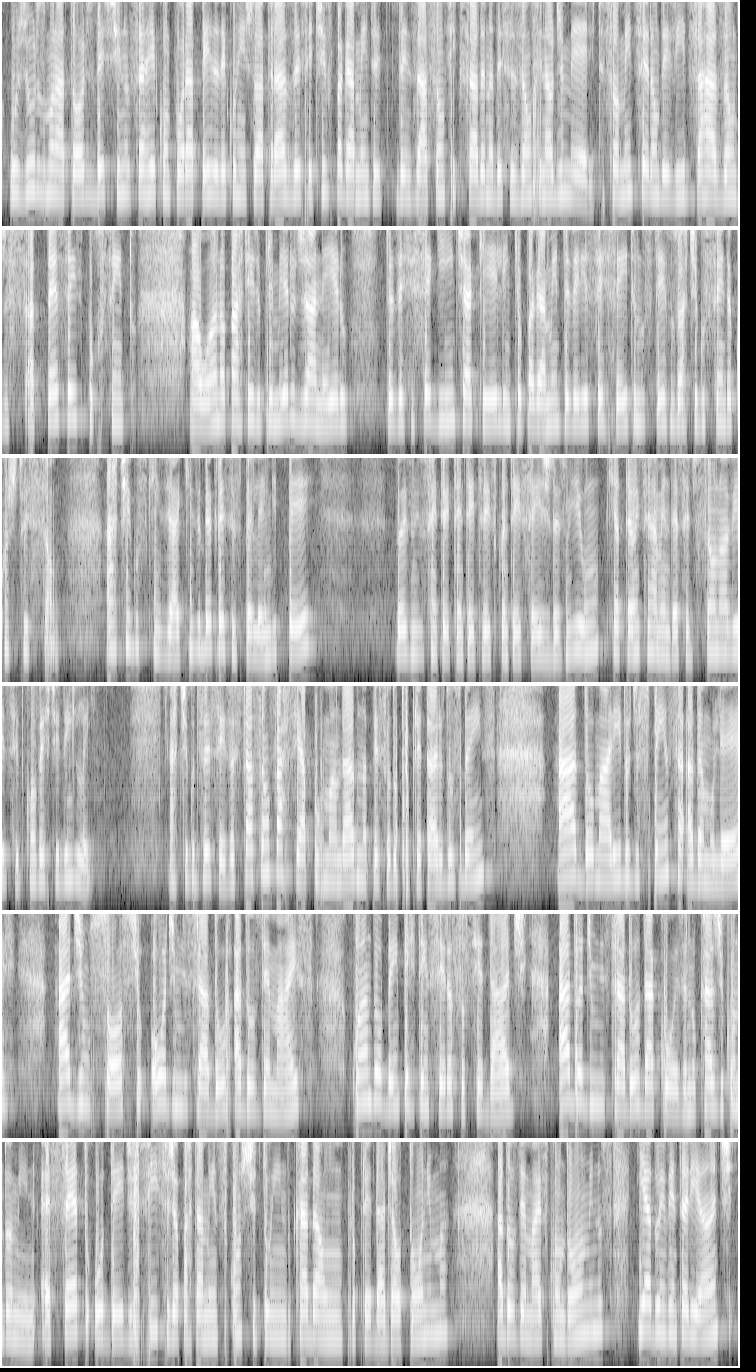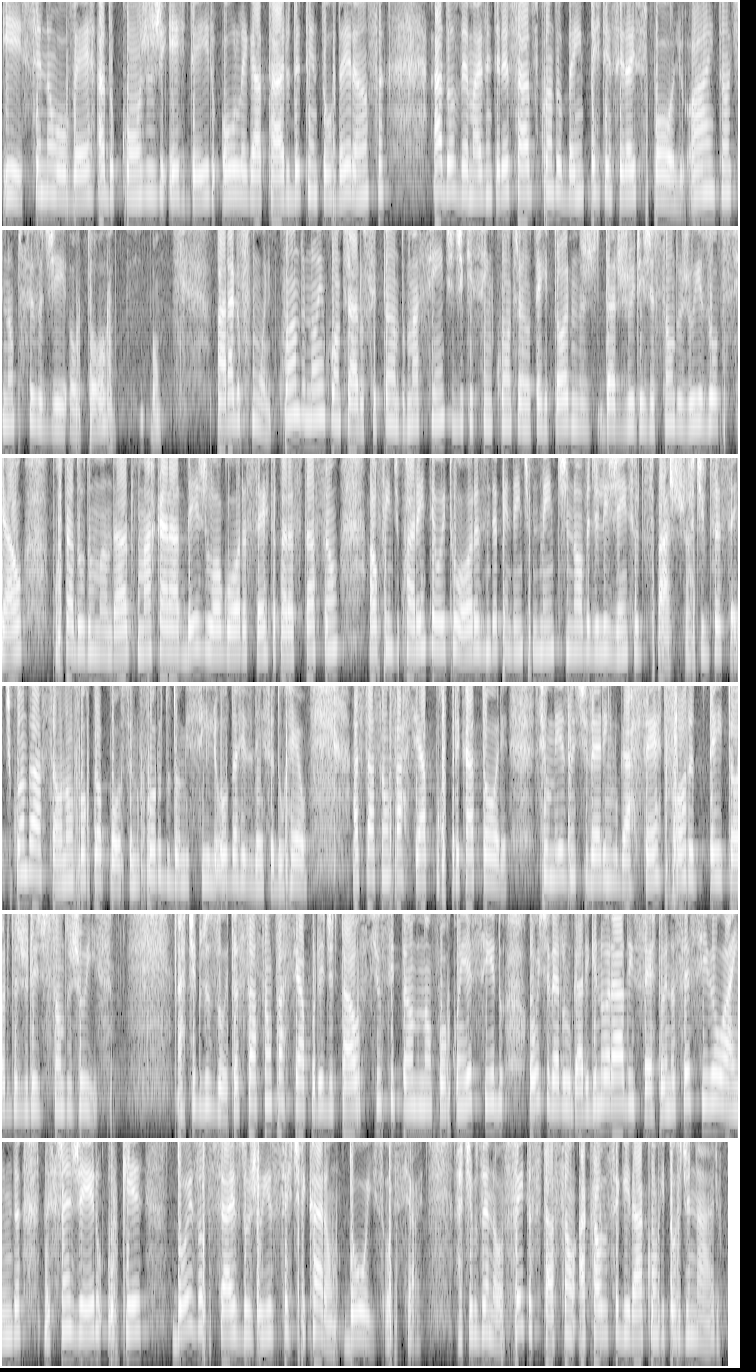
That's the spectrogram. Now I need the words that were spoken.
os juros moratórios destinam-se a recompor a perda decorrente do atraso do efetivo pagamento de indenização fixada na decisão final de mérito e somente serão devidos à razão de até 6% ao ano a partir de 1 de janeiro do exercício seguinte àquele em que o pagamento deveria ser feito nos termos do artigo 100 da Constituição. Artigos 15A e 15B acrescidos pela MP 2183-56 de 2001, que até o encerramento dessa edição não havia sido convertido em lei. Artigo 16. A citação far-se-á por mandado na pessoa do proprietário dos bens, a do marido dispensa a da mulher, a de um sócio ou administrador a dos demais, quando o bem pertencer à sociedade, a do administrador da coisa, no caso de condomínio, exceto o de edifício de apartamentos constituindo cada um propriedade autônoma, a dos demais condôminos e a do inventariante e, se não houver, a do cônjuge, herdeiro ou legatário detentor da herança, a dos demais interessados quando o bem pertencer a espólio. Ah, então aqui não precisa de autor. Bom. Parágrafo único. Quando não encontrar o citando, mas ciente de que se encontra no território da jurisdição do juiz oficial, portador do mandado, marcará desde logo a hora certa para a citação, ao fim de 48 horas, independentemente de nova diligência ou despacho. Artigo 17. Quando a ação não for proposta no foro do domicílio ou da residência do réu, a citação far-se-á por precatória, se o mesmo estiver em lugar certo, fora do território da jurisdição do juiz. Artigo 18. A citação far-se-á por edital se o citando não for conhecido ou estiver em lugar ignorado, incerto ou inacessível ou ainda no estrangeiro, o que dois oficiais do juízo certificarão. Dois oficiais. Artigo 19. Feita a citação, a causa seguirá com o rito ordinário.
